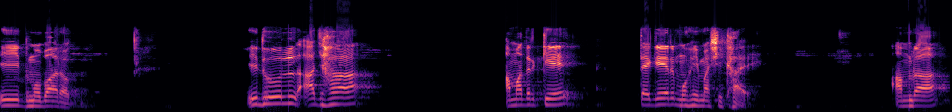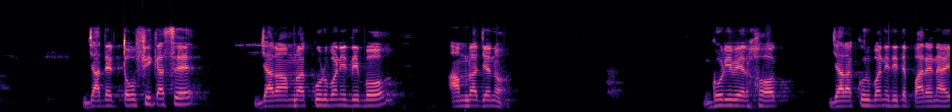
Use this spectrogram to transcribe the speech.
ঈদ মোবারক। ঈদুল আজহা আমাদেরকে ত্যাগের মহিমা শিখায়। আমরা যাদের তৌফিক আছে যারা আমরা কুরবানি দিব, আমরা যেন গরিবের হক যারা কুরবানি দিতে পারে নাই,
